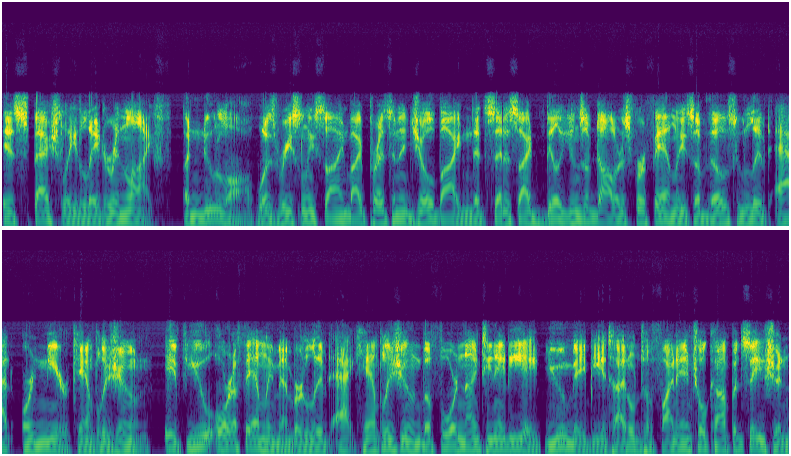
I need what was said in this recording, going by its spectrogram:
especially later in life. A new law was recently signed by President Joe Biden that set aside billions of dollars for families of those who lived at or near Camp Lejeune. If you or a family member lived at Camp Lejeune before 1988, you may be entitled to financial compensation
